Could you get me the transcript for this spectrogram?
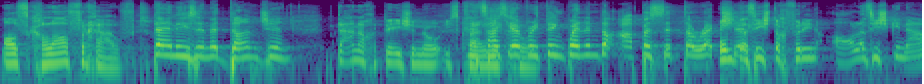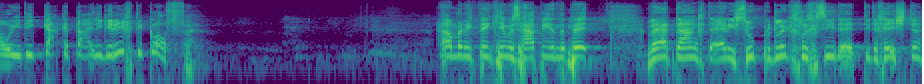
Als Sklav verkauft. Then he's in a dungeon. Danach ist er noch ins It's Gefängnis like everything went in the opposite Und direction. das ist doch für ihn alles ist genau in die gegenteilige Richtung gelaufen. How many think he was happy in the pit? Wer denkt, er ist superglücklich gewesen dort in der Kiste?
